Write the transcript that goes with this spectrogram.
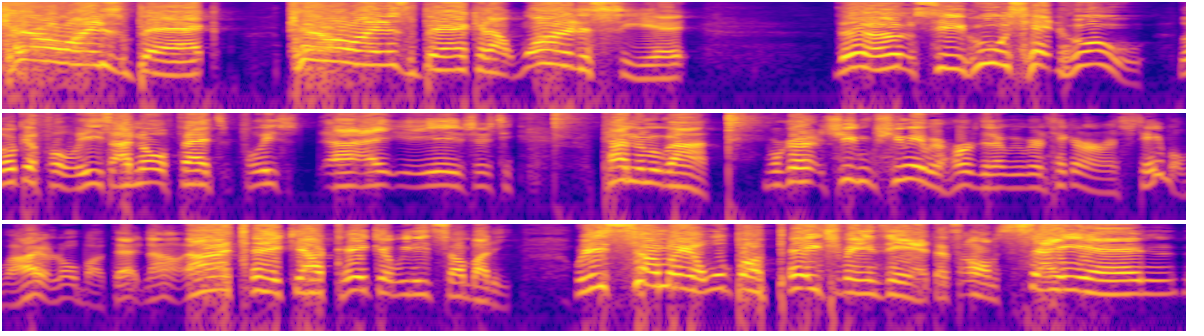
Carolina's back. Carolina's back, and I wanted to see it. There, see who was hitting who. Look at Felice. I know offense, Felice. Uh, just, time to move on. We're gonna. She she maybe heard that we were gonna take her on a stable, but I don't know about that now. I take it. I take it. We need somebody. We need somebody to whoop up Paige VanZant. That's all I'm saying.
